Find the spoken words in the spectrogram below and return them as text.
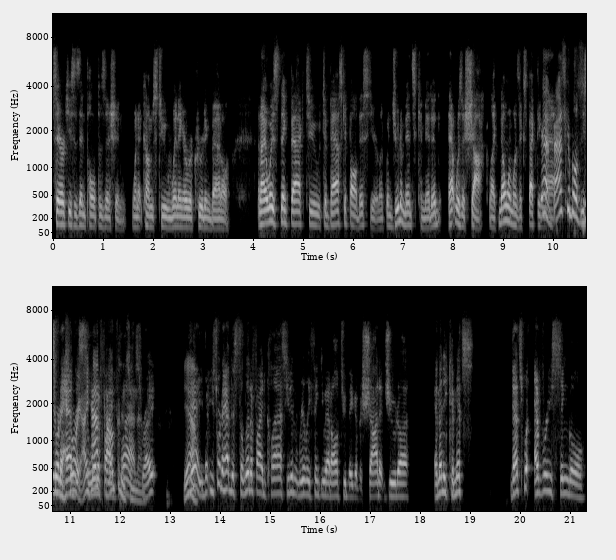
Syracuse is in pole position when it comes to winning a recruiting battle. And I always think back to to basketball this year, like when Judah Mintz committed, that was a shock. Like no one was expecting that. yeah, that. basketball's you sort of had this solidified class, right? Yeah. yeah, but you sort of had this solidified class. You didn't really think you had all too big of a shot at Judah, and then he commits. That's what every single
